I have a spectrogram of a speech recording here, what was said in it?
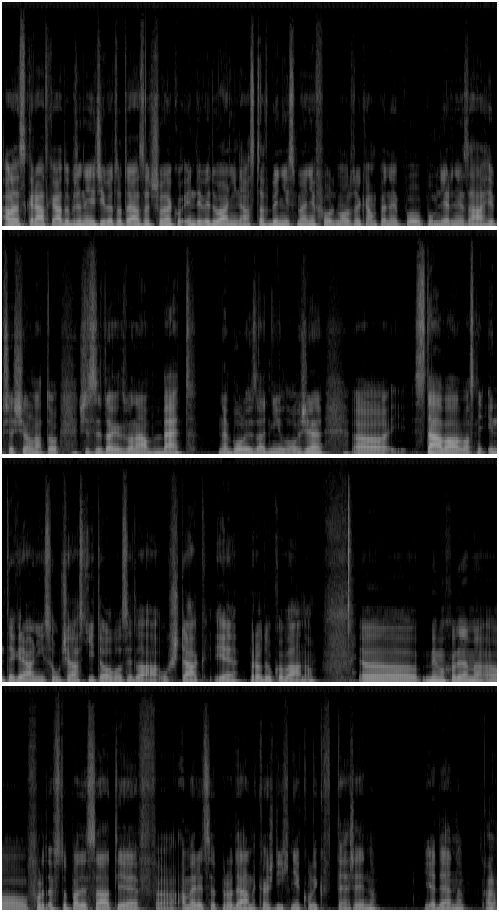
Ale zkrátka dobře, nejdříve to teda začalo jako individuální nástavby, nicméně Ford Motor Company po poměrně záhy přešel na to, že si takzvaná BET, neboli zadní lože, stává vlastně integrální součástí toho vozidla a už tak je produkováno. Mimochodem, Ford F-150 je v Americe prodán každých několik vteřin, jeden. Ano.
